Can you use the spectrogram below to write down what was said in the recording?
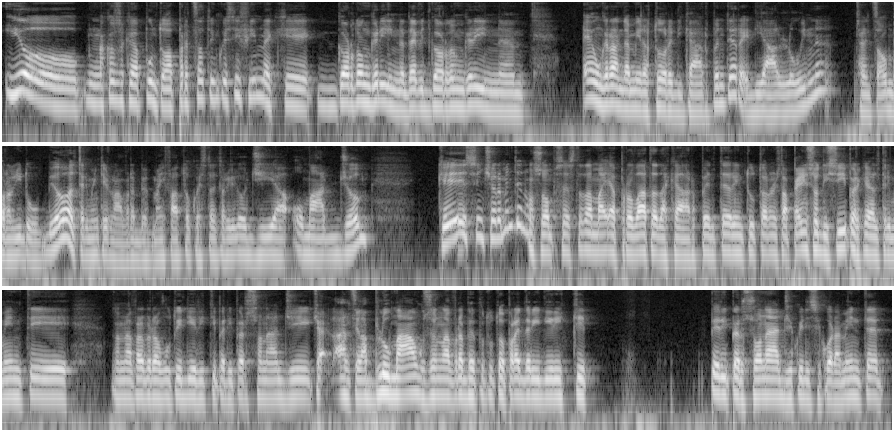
io una cosa che appunto ho apprezzato in questi film è che Gordon Green, David Gordon Green, è un grande ammiratore di Carpenter e di Halloween, senza ombra di dubbio, altrimenti non avrebbe mai fatto questa trilogia omaggio che sinceramente non so se è stata mai approvata da Carpenter in tutta onestà. Penso di sì, perché altrimenti non avrebbero avuto i diritti per i personaggi, cioè, anzi la Blue Mouse non avrebbe potuto prendere i diritti per i personaggi, quindi sicuramente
